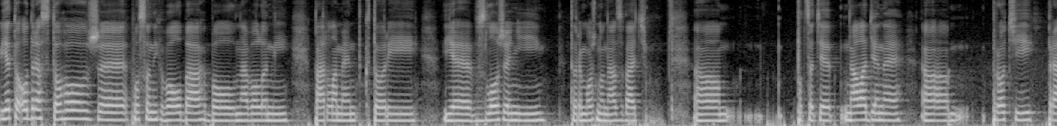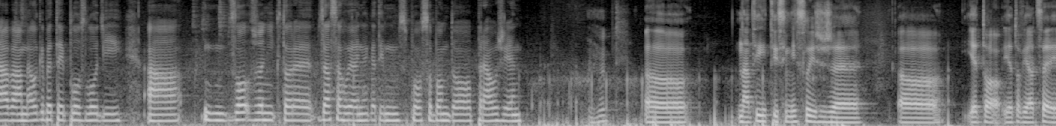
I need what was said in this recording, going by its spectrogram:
je to odraz toho, že posledných posledných voľbách bol navolený parlament, ktorý je v zložení, ktoré možno nazvať um, v podstate naladené um, proti právam LGBT plus ľudí a um, zložení, ktoré zasahuje aj negatívnym spôsobom do práv žien. Uh-huh. Uh, na ty, ty si myslíš, že uh, je, to, je to viacej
